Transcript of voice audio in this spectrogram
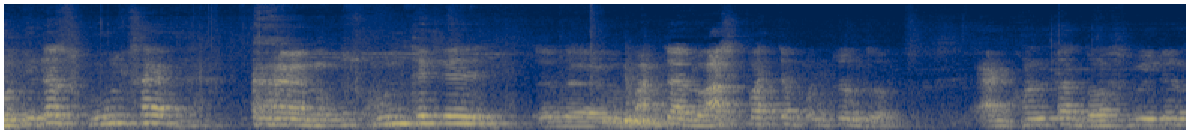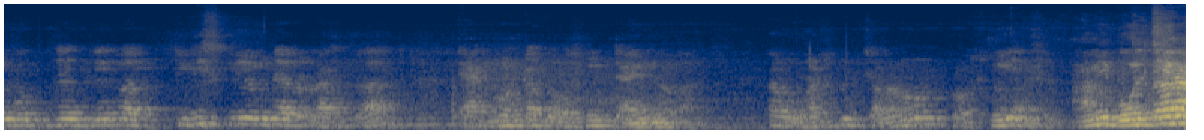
প্রতিটা স্কুল স্যার স্কুল থেকে বাচ্চা লাস্ট বাচ্চা পর্যন্ত এক ঘণ্টা দশ মিনিটের মধ্যে যে বা তিরিশ কিলোমিটার রাস্তা এক ঘণ্টা দশ মিনিট টাইম নেওয়া আমি বলছি না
